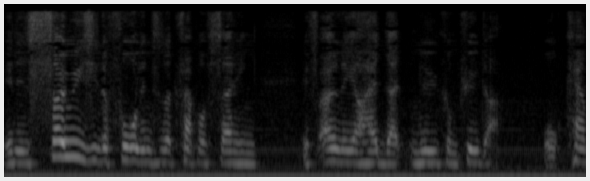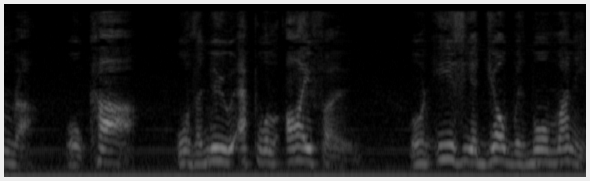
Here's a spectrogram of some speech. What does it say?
It is so easy to fall into the trap of saying, if only I had that new computer or camera or car or the new Apple iPhone or an easier job with more money.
